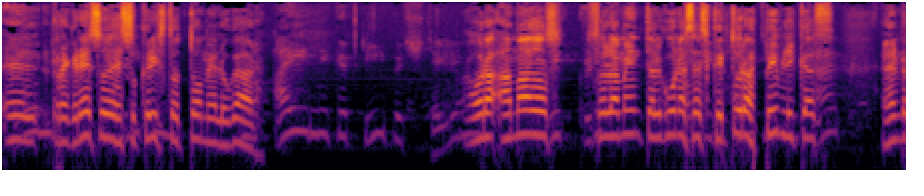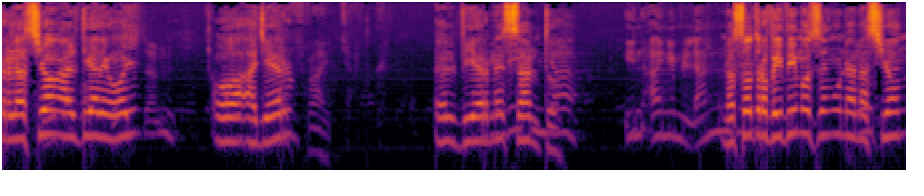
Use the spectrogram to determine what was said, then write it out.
el regreso de Jesucristo tome lugar. Ahora, amados, solamente algunas escrituras bíblicas en relación al día de hoy o ayer, el Viernes Santo. Nosotros vivimos en una nación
